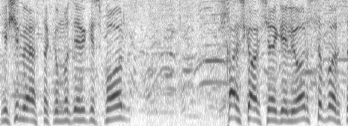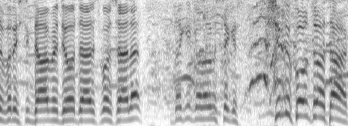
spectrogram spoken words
yeşil beyaz takımımız Erikli Spor karşı karşıya geliyor. 0-0 eşlik devam ediyor değerli spor severler. Dakikalarımız 8. Şimdi kontra atak.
